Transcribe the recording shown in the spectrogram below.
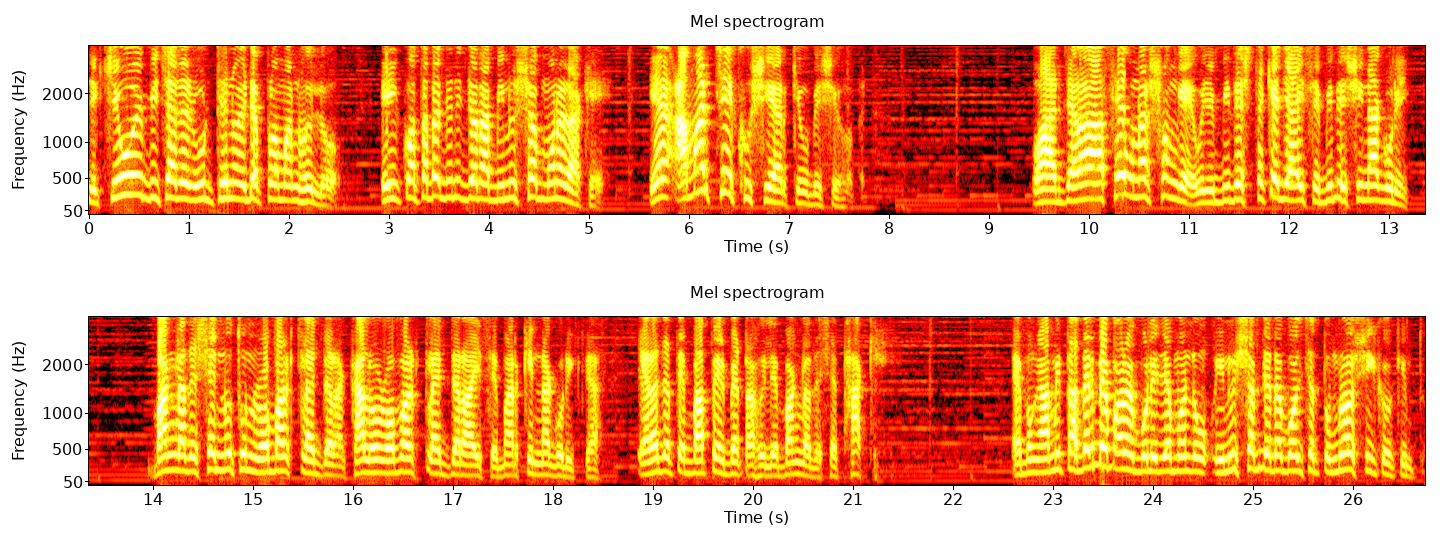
যে কেউই বিচারের ঊর্ধ্বে নয় এটা প্রমাণ হইল। এই কথাটা যদি জনাব ইনুস সাহেব মনে রাখে এ আমার চেয়ে খুশি আর কেউ বেশি হবে না। ও আর যারা আছে ওনার সঙ্গে ওই যে বিদেশ থেকে যে আইছে বিদেশি নাগরিক বাংলাদেশের নতুন রবার্ট ক্লাইভ যারা কালো রবার্ট ক্লাইভ যারা আইছে মার্কিন নাগরিকরা এরা যাতে বাপের বেটা হইলে বাংলাদেশে থাকে। এবং আমি তাদের ব্যাপারে বলি, যেমন ইনুস সাহেব যেটা বলছে, তোমরাও শিখো কিন্তু।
